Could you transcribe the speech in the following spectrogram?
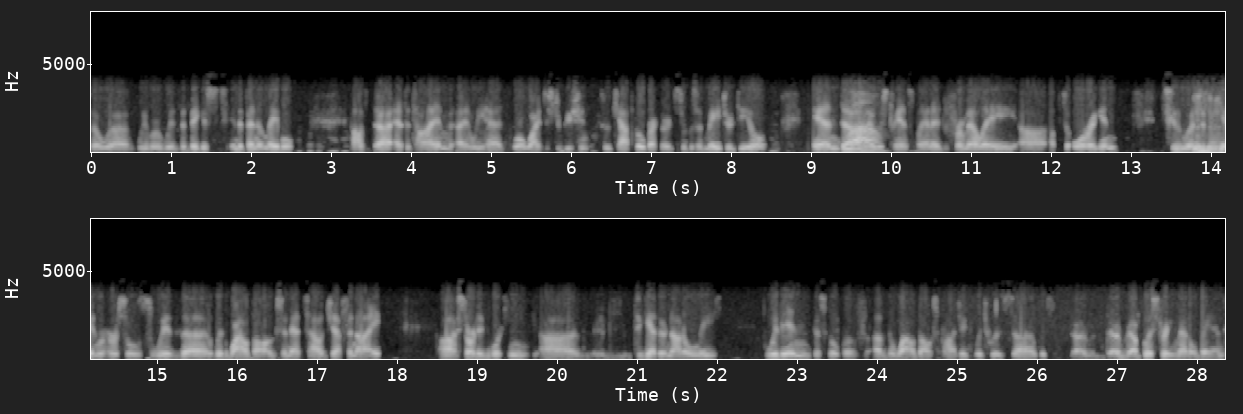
so uh, we were with the biggest independent label out uh, at the time, and we had worldwide distribution through Capitol Records. It was a major deal, and uh, I was transplanted from LA uh, up to Oregon to uh, to Mhm. begin rehearsals with uh, with Wild Dogs, and that's how Jeff and I uh, started working uh, together, not only within the scope of, of the Wild Dogs project, which was uh, was uh, a blistering metal band,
